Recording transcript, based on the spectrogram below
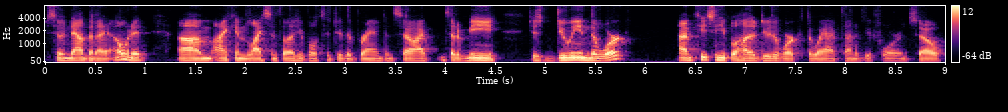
So now that I own it, um, I can license other people to do the brand. And so I, instead of me just doing the work. I'm teaching people how to do the work the way I've done it before. And so,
